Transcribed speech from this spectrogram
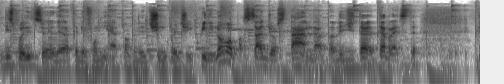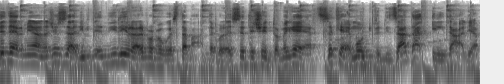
disposizione della telefonia proprio del 5G quindi nuovo passaggio standard da digitale terrestre determina la necessità di, di liberare proprio questa banda, quella del 700 MHz, che è molto utilizzata in Italia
